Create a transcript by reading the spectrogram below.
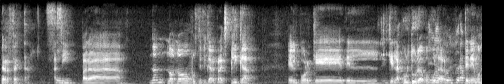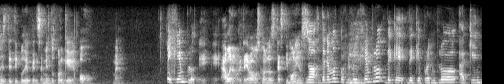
perfecta. Sí. Así, para. No, no, no justificar, para explicar el porqué del. que en la cultura popular cultura tenemos popular. este tipo de pensamientos. Porque, ojo, bueno. Ejemplos. eh, eh, ah, bueno, ahorita ya vamos con los testimonios. No, tenemos, por ejemplo, el ejemplo de que, de que, por ejemplo, aquí en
